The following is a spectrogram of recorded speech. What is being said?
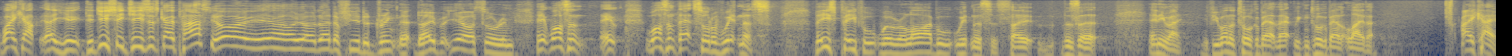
Wake up, hey, you, did you see Jesus go past? Oh, yeah, I had a few to drink that day, but yeah, I saw him. It wasn't, it wasn't that sort of witness. These people were reliable witnesses. So there's a, anyway, if you want to talk about that, we can talk about it later. Okay,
